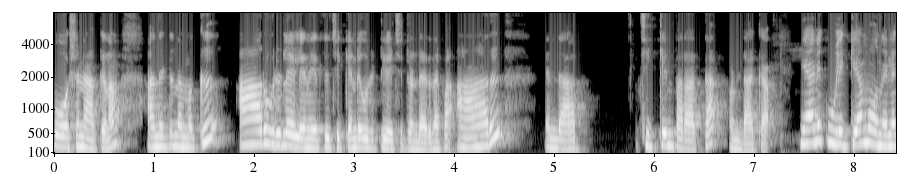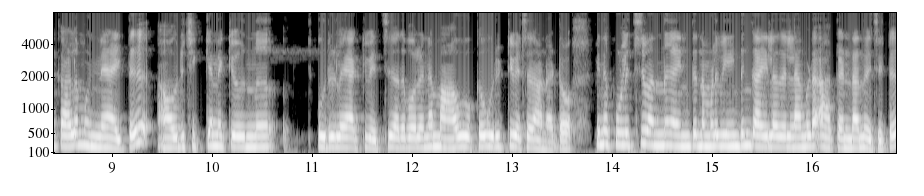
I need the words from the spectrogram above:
പോർഷൻ ആക്കണം. എന്നിട്ട് നമുക്ക് ആറ് ഉരുളയല്ലേ നേരത്തെ ചിക്കന്റെ ഉരുട്ടി വെച്ചിട്ടുണ്ടായിരുന്നു. അപ്പോൾ ആറ് എന്താ ചിക്കൻ പറാത്ത ഉണ്ടാക്കാം. ഞാൻ കുളിക്കാൻ പോകുന്നതിനേക്കാളും മുന്നേ ആയിട്ട് ഒരു ചിക്കനൊക്കെ ഒന്ന് ഉരുളയാക്കി വെച്ച് അതുപോലെ തന്നെ മാവും ഒക്കെ ഉരുട്ടി വെച്ചതാണ് കേട്ടോ. പിന്നെ കുളിച്ച് വന്ന് കഴിഞ്ഞിട്ട് നമ്മൾ വീണ്ടും കയ്യിൽ അതെല്ലാം കൂടെ ആക്കണ്ടെന്ന് വെച്ചിട്ട്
